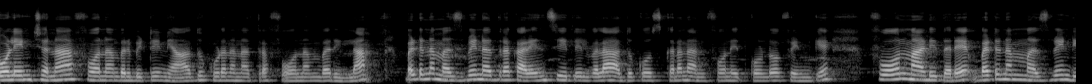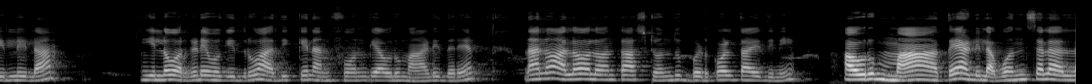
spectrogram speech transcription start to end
ಏಳೆಂಟು ಜನ ಫೋನ್ ನಂಬರ್ ಬಿಟ್ಟರೆ ಇನ್ಯಾವುದು ಕೂಡ ನನ್ನ ಹತ್ರ ಫೋನ್ ನಂಬರ್ ಇಲ್ಲ. ಬಟ್ ನಮ್ಮ ಹಸ್ಬೆಂಡ್ ಹತ್ರ ಕರೆನ್ಸಿ ಇರಲಿಲ್ವಲ್ಲ, ಅದಕ್ಕೋಸ್ಕರ ನಾನು ಫೋನ್ ಎತ್ಕೊಂಡು ಫ್ರೆಂಡ್ಗೆ ಫೋನ್ ಮಾಡಿದ್ದಾರೆ. ಬಟ್ ನಮ್ಮ ಹಸ್ಬೆಂಡ್ ಇರಲಿಲ್ಲ. ಎಲ್ಲೋ ಹೊರಗಡೆ ಹೋಗಿದ್ರು. ಅದಕ್ಕೆ ನನ್ನ ಫೋನ್ಗೆ ಅವರು ಮಾಡಿದ್ದಾರೆ. ನಾನು ಅಲೋ ಅಲೋ ಅಂತ ಅಷ್ಟೊಂದು ಬಡ್ಕೊಳ್ತಾ ಇದ್ದೀನಿ. ಅವರು ಮಾತೇ ಆಡಲಿಲ್ಲ. ಒಂದು ಸಲ ಅಲ್ಲ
